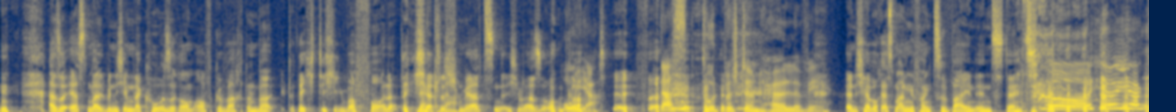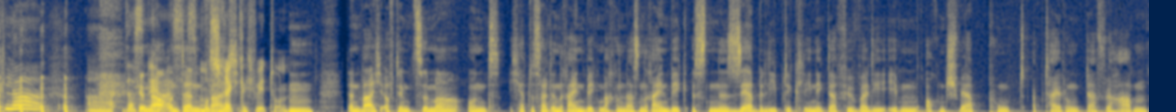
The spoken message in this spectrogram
Also erstmal bin ich im Narkoseraum aufgewacht und war richtig überfordert. Ich hatte. Schmerzen. Ich war so, oh, Oh Gott, ja. Hilfe. Das tut bestimmt Hölle weh. Und ich habe auch erstmal angefangen zu weinen instant. Oh, ja, ja, klar. Ah, das, Genau, ja, und das dann muss war ich- schrecklich wehtun. Hm, Dann war ich auf dem Zimmer und ich habe das halt in Rheinbeek machen lassen. Rheinbeek ist eine sehr beliebte Klinik dafür, weil die eben auch eine Schwerpunktabteilung dafür haben.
